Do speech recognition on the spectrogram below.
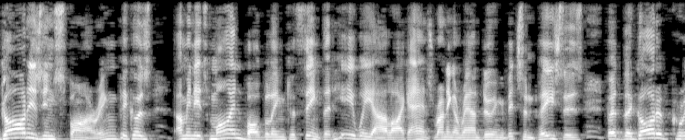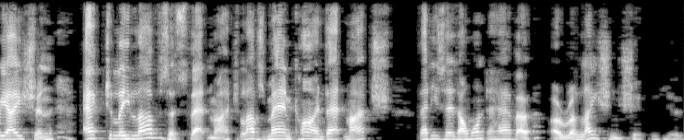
God is inspiring because, I mean, it's mind boggling to think that here we are like ants running around doing bits and pieces, but the God of creation actually loves us that much, loves mankind that much, that he says, I want to have a, a relationship with you.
